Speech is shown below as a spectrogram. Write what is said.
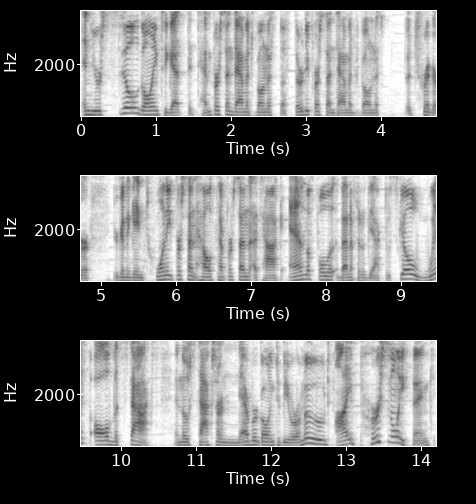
and you're still going to get the 10% damage bonus the 30% damage bonus trigger you're going to gain 20% health 10% attack and the full benefit of the active skill with all the stacks and those stacks are never going to be removed. I personally think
